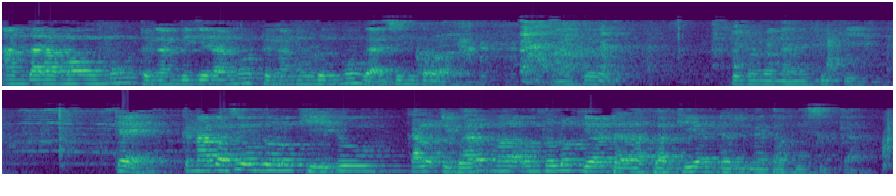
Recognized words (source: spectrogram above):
antara maumu dengan pikiranmu dengan mulutmu nggak sinkron. Nah itu fenomenanya Vicky. Oke, kenapa sih ontologi itu kalau di barat malah ontologi adalah bagian dari metafisika.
